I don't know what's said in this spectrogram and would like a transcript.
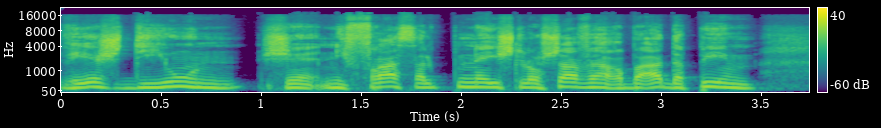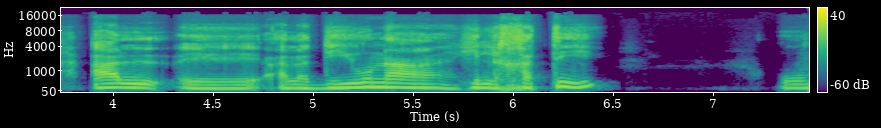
ויש דיון שנפרס על פני שלושה וארבעה דפים על, אה, על הדיון ההלכתי, הוא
